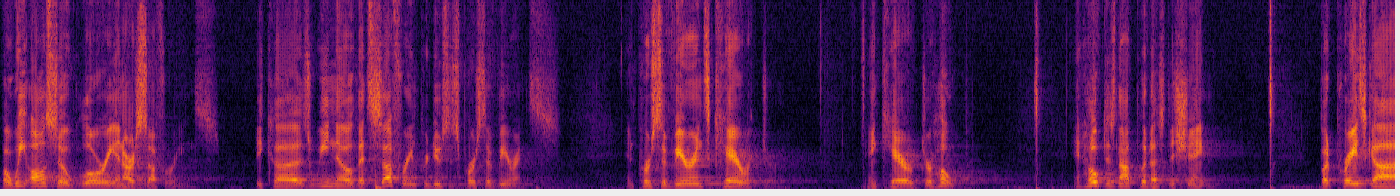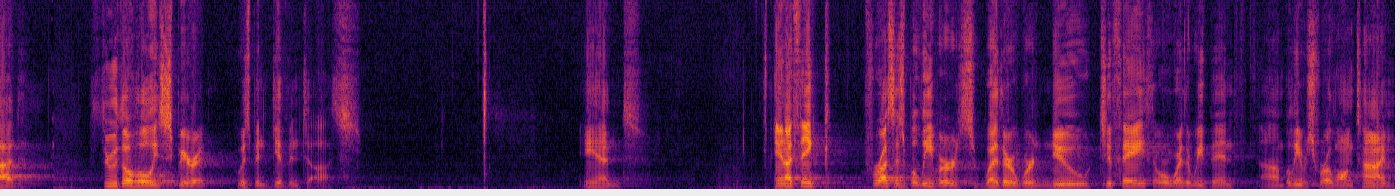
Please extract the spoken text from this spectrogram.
but we also glory in our sufferings, because we know that suffering produces perseverance, and perseverance, character, and character, hope. And hope does not put us to shame. But praise God through the Holy Spirit who has been given to us. And, and I think for us as believers, whether we're new to faith or whether we've been um, believers for a long time,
